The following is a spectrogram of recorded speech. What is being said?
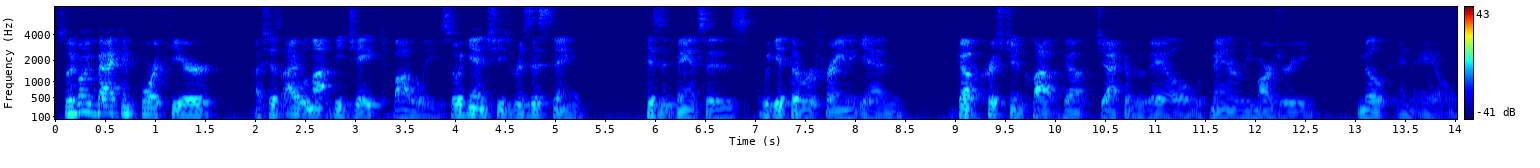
So they're going back and forth here. Uh, she says, "I will not be japed bodily." So again, she's resisting his advances. We get the refrain again. Gup, Christian, clout, gup, Jack of the Vale, with mannerly Margery, milk and ale.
